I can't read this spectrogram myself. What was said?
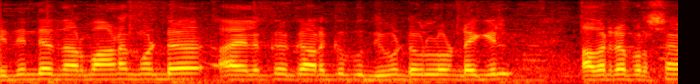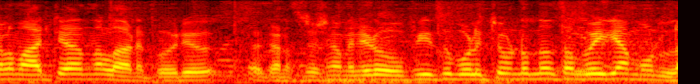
ഇതിന്റെ നിർമ്മാണം കൊണ്ട് അയൽക്കാർക്ക് ബുദ്ധിമുട്ടുകളുണ്ടെങ്കിൽ അവരുടെ പ്രശ്നങ്ങൾ മാറ്റുക എന്നുള്ളതാണ്. ഇപ്പോൾ ഒരു കൺസ്ട്രക്ഷൻ കമ്പനിയുടെ ഓഫീസ് പൊളിച്ചുകൊണ്ടൊന്നും സംഭവിക്കാൻ പോകുന്നില്ല.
